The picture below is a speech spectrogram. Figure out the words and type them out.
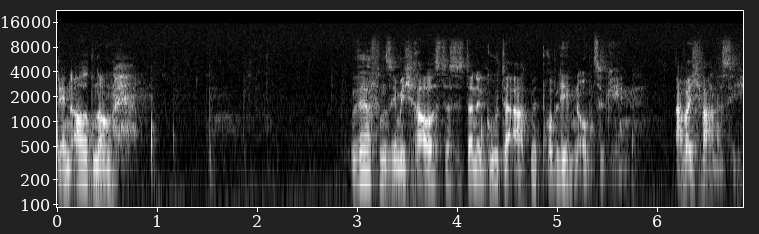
In Ordnung. Werfen Sie mich raus, das ist eine gute Art, mit Problemen umzugehen. Aber ich warne Sie.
